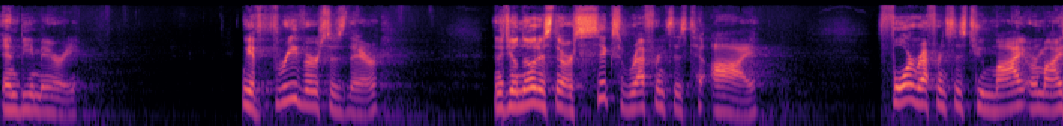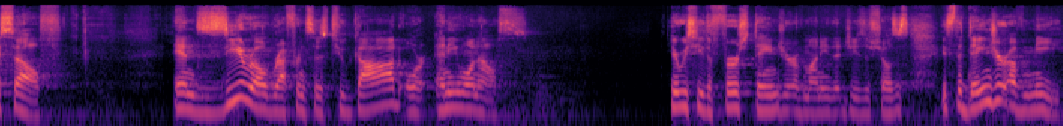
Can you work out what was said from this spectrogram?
and be merry. We have three verses there. And if you'll notice, there are six references to I, four references to my or myself, and zero references to God or anyone else. Here we see the first danger of money that Jesus shows us it's the danger of me.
